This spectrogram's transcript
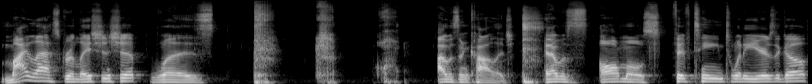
My last relationship was. I was in college and that was almost 15, 20 years ago.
